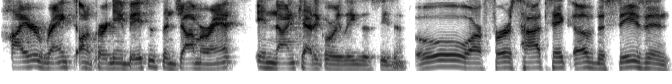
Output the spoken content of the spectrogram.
higher ranked on a per game basis than Ja Morant in nine category leagues this season. Oh, our first hot take of the season.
